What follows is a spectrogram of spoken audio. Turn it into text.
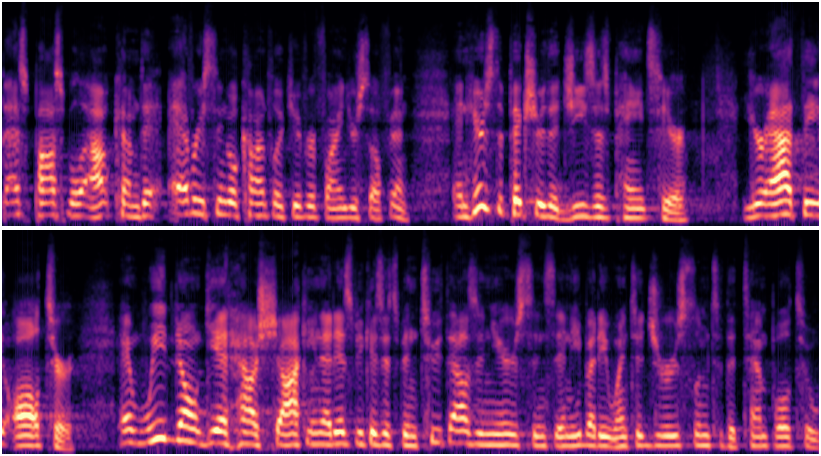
best possible outcome to every single conflict you ever find yourself in. And here's the picture that Jesus paints here you're at the altar. And we don't get how shocking that is because it's been 2,000 years since anybody went to Jerusalem to the temple to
